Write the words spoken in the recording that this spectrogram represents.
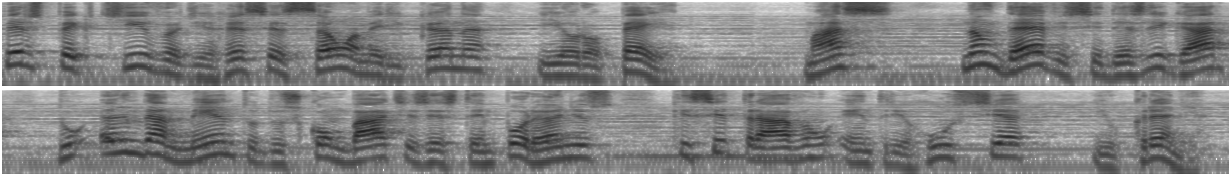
perspectiva de recessão americana e europeia. Mas não deve se desligar do andamento dos combates extemporâneos que se travam entre Rússia e Ucrânia.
